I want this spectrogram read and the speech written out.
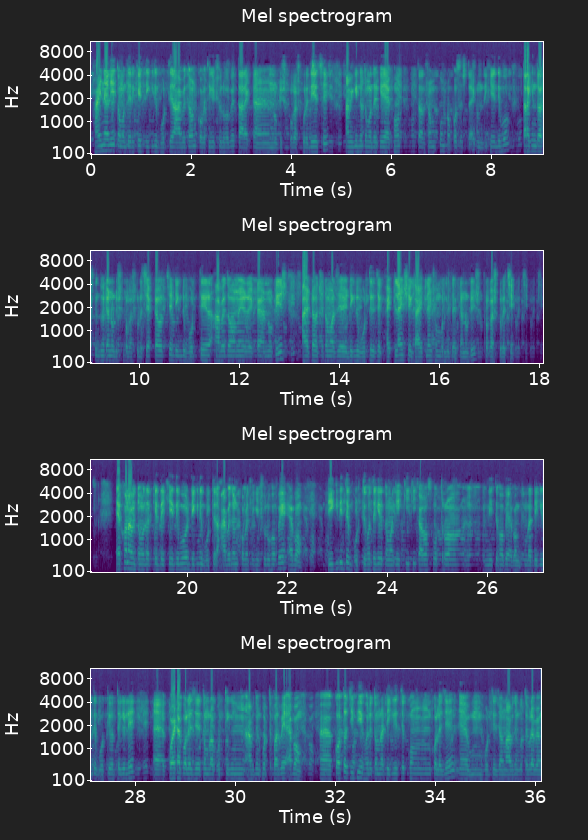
ফাইনালি তোমাদেরকে ডিগ্রি ভর্তির আবেদন কবে থেকে শুরু হবে তার একটা নোটিশ প্রকাশ করে দিয়েছে। আমি কিন্তু তোমাদেরকে এখন তার সম্পূর্ণ প্রসেসটা এখন দেখিয়ে দিব। তারা কিন্তু আজকে দুইটা নোটিশ প্রকাশ করেছে। একটা হচ্ছে ডিগ্রি ভর্তির আবেদনের একটা নোটিশ আর একটা হচ্ছে তোমার যে ডিগ্রি ভর্তির যে গাইডলাইন সেই গাইডলাইন সম্পর্কিত একটা নোটিশ প্রকাশ করেছে। এখন আমি তোমাদেরকে দেখিয়ে দিব ডিগ্রি ভর্তির আবেদন কবে থেকে শুরু হবে এবং ডিগ্রিতে ভর্তি হতে গেলে তোমাকে কি কি কাগজপত্র নিতে হবে এবং তোমরা ডিগ্রিতে ভর্তি হতে গেলে কয়টা কলেজে তোমরা ভর্তি আবেদন করতে পারবে এবং কত জিপিএ হলে তোমরা ডিগ্রিতে কোন কলেজে ভর্তির জন্য আবেদন করতে পারবে এবং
